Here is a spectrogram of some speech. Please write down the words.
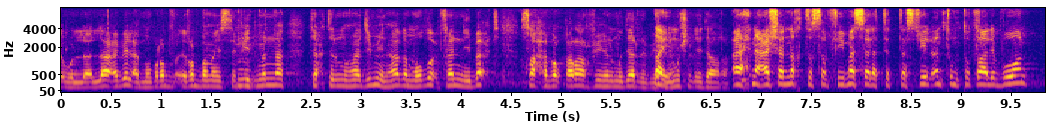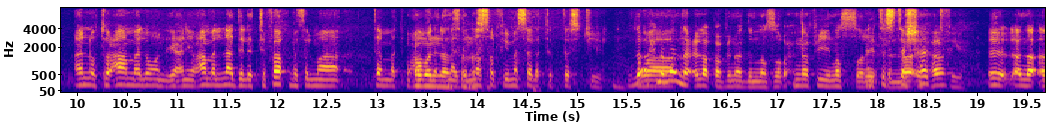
واللاعب يلعب ربما يستفيد منه تحت المهاجمين، هذا موضوع فني بحت صاحب القرار فيه المدرب يعني طيب. مش الإدارة. إحنا عشان نختصر في مسألة التسجيل أنتم تطالبون أنه تعاملون يعني يعامل نادي الاتفاق مثل ما تمت معاملة نادي النصر. النصر. في مسألة التسجيل. لا و- إحنا ما لنا علاقة في نادي النصر، إحنا في نص صريح أنت في استشهدت اللائحة. فيه. إيه أنا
